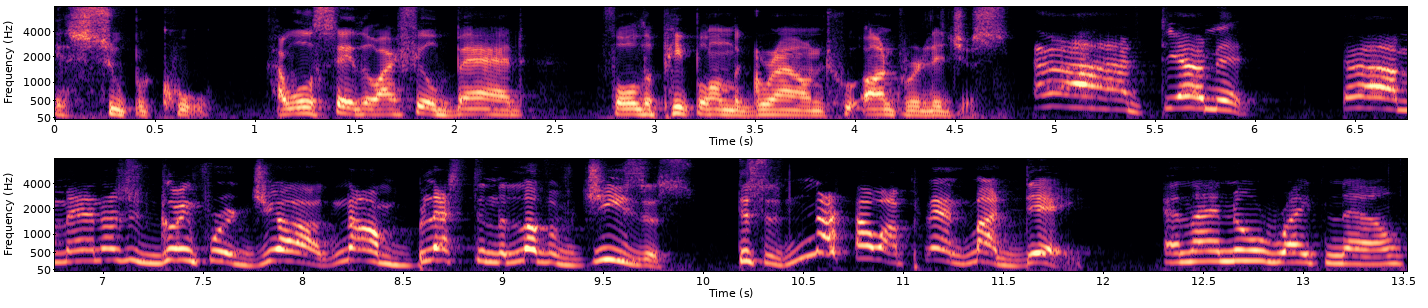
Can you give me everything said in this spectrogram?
is super cool. I will say though, I feel bad for all the people on the ground who aren't religious. Ah, damn it! Ah, man, I was just going for a jog. Now I'm blessed in the love of Jesus. This is not how I planned my day. And I know right now,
